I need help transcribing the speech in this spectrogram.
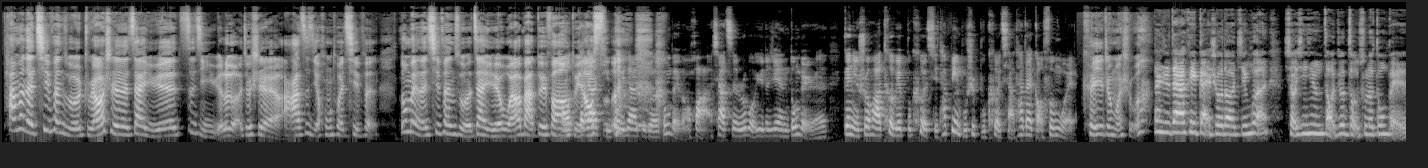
他们的气氛组主要是在于自己娱乐，就是啊自己烘托气氛。东北的气氛组在于我要把对，方怼到死大家体。会一下这个东北文化。下次如果遇得见东北人跟你说话特别不客气，他并不是不客气啊，他在搞氛围。可以这么说，但是大家可以感受到，尽管小星星早就走出了东北，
